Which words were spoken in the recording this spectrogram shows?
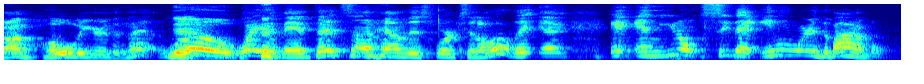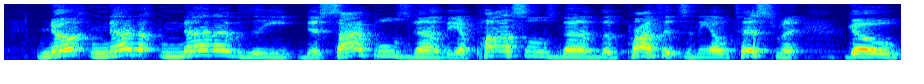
I'm holier than that. Yeah. Whoa, wait a minute. That's not how this works at all. They, and, and you don't see that anywhere in the Bible. No, none, of- none of the disciples, none of the apostles, none of the prophets in the Old Testament go.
